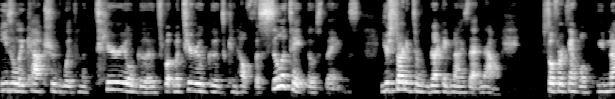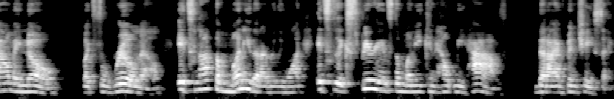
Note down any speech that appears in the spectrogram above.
easily captured with material goods, but material goods can help facilitate those things. You're starting to recognize that now. So for example, you now may know, like for real now, it's not the money that I really want. It's the experience the money can help me have that I've been chasing.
